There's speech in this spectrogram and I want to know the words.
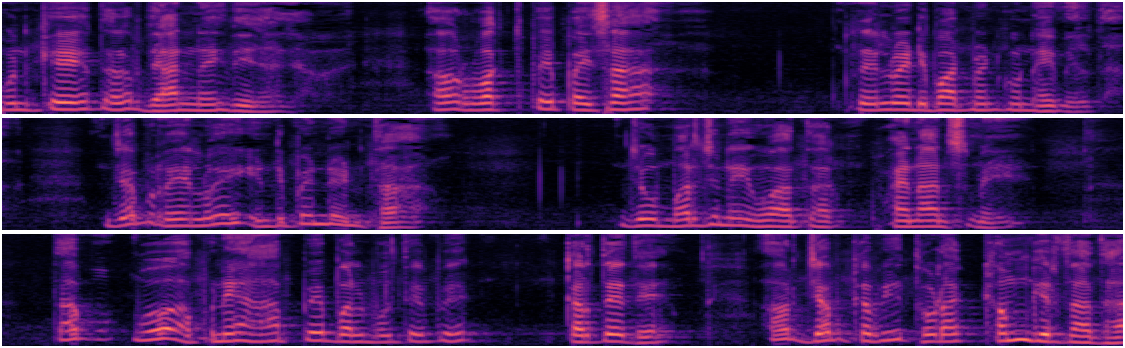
उनके तरफ़ ध्यान नहीं दिया जा रहा और वक्त पे पैसा रेलवे डिपार्टमेंट को नहीं मिलता। जब रेलवे इंडिपेंडेंट था, जो मर्ज नहीं हुआ था फाइनेंस में, तब वो अपने आप पे बलबूते पे करते थे और जब कभी थोड़ा कम गिरता था,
